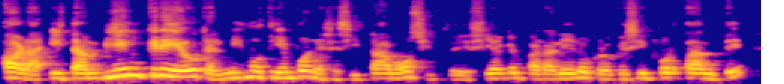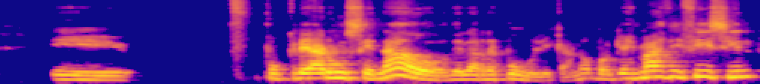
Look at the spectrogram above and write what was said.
Ahora, y también creo que al mismo tiempo necesitamos, y te decía que en paralelo creo que es importante, eh, crear un Senado de la República, ¿no? Porque es más difícil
